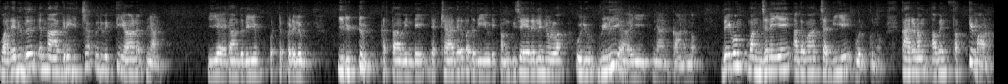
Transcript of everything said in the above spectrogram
വരരുത് എന്നാഗ്രഹിച്ച ഒരു വ്യക്തിയാണ് ഞാൻ. ഈ ഏകാന്തതയും ഒറ്റപ്പെടലും ഇരുട്ടും കർത്താവിന്റെ രക്ഷാകര പദ്ധതിയുടെ പങ്കുചേരലിനുള്ള ഒരു വിളിയായി ഞാൻ കാണുന്നു. ദൈവം വഞ്ചനയെ അഥവാ ചതിയെ വെറുക്കുന്നു. കാരണം അവൻ സത്യമാണ്.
